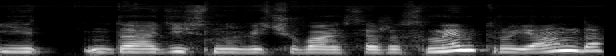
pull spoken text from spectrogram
І, да, дійсно відчувається жасмин, троянда,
